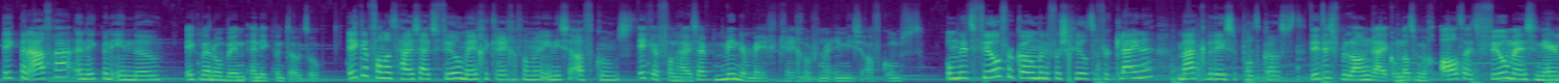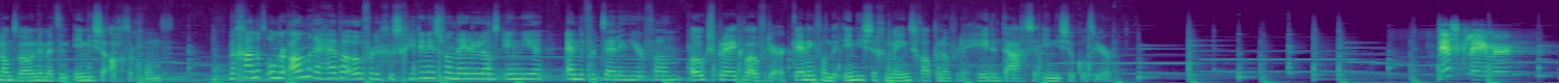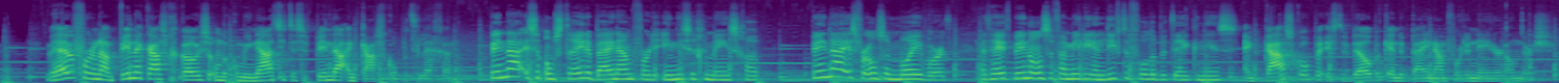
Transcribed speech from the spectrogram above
Ik ben Avra en ik ben Indo. Ik ben Robin en ik ben Toto. Ik heb van het huis uit veel meegekregen van mijn Indische afkomst. Ik heb van huis uit minder meegekregen over mijn Indische afkomst. Om dit veel voorkomende verschil te verkleinen, maken we deze podcast. Dit is belangrijk omdat er nog altijd veel mensen in Nederland wonen met een Indische achtergrond. We gaan het onder andere hebben over de geschiedenis van Nederlands-Indië en de vertelling hiervan. Ook spreken we over de erkenning van de Indische gemeenschap en over de hedendaagse Indische cultuur. Disclaimer. We hebben voor de naam pindakaas gekozen om de combinatie tussen pinda en kaaskoppen te leggen. Pinda is een omstreden bijnaam voor de Indische gemeenschap. Pinda is voor ons een mooi woord. Het heeft binnen onze familie een liefdevolle betekenis. En kaaskoppen is de welbekende bijnaam voor de Nederlanders.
